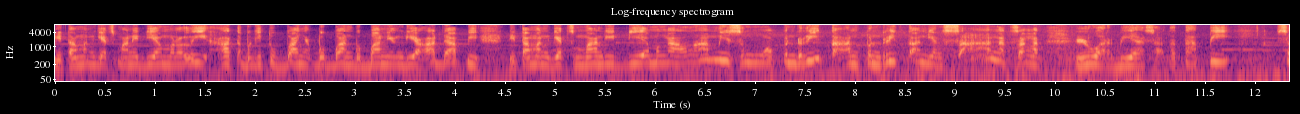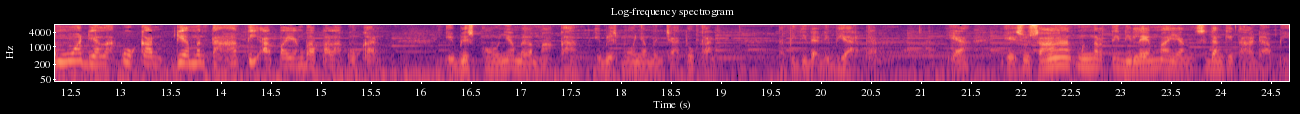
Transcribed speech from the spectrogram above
Di Taman Getsemani dia melihat begitu banyak beban-beban yang dia hadapi. Di Taman Getsemani dia mengalami semua penderitaan-penderitaan yang sangat-sangat luar biasa. Tetapi semua dia lakukan, dia mentaati apa yang Bapak lakukan. Iblis maunya melemahkan, iblis maunya menjatuhkan, tapi tidak dibiarkan. Ya, Yesus sangat mengerti dilema yang sedang kita hadapi.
